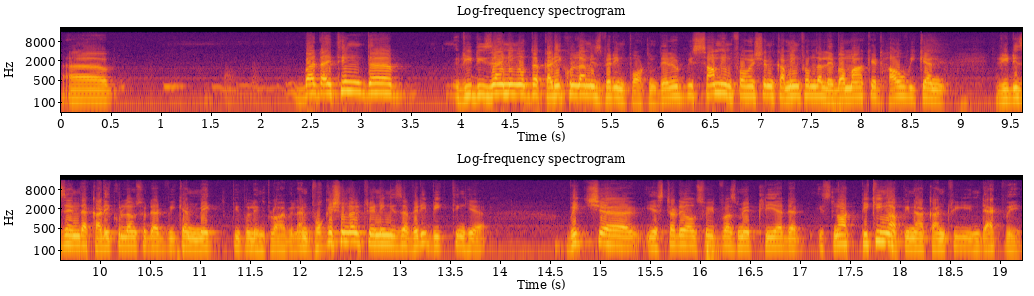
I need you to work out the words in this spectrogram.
Uh, but I think the redesigning of the curriculum is very important. There would be some information coming from the labor market, how we can redesign the curriculum so that we can make people employable. And vocational training is a very big thing here which uh, yesterday also it was made clear that it's not picking up in our country in that way.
